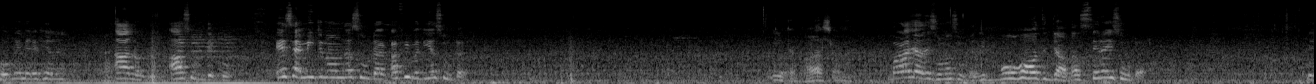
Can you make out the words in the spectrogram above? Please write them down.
ਹੋ ਗਏ ਮੇਰੇ ਖਿਆਲ ਆ ਲੋ ਆ ਸੂਟ ਦੇਖੋ। ਇਹ ਸੈਮੀ ਚਨੋਨ ਦਾ ਸੂਟ ਹੈ ਕਾਫੀ ਵਧੀਆ ਸੂਟ ਹੈ ਇਹ ਤਾਂ ਬੜਾ ਸੋਹਣਾ। ਬੜਾ ਜ਼ਿਆਦਾ ਸੋਹਣਾ ਸੂਟ ਹੈ ਜੀ ਬਹੁਤ ਜ਼ਿਆਦਾ ਸਿਰਾ ਹੀ ਸੂਟ ਹੈ ਤੇ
